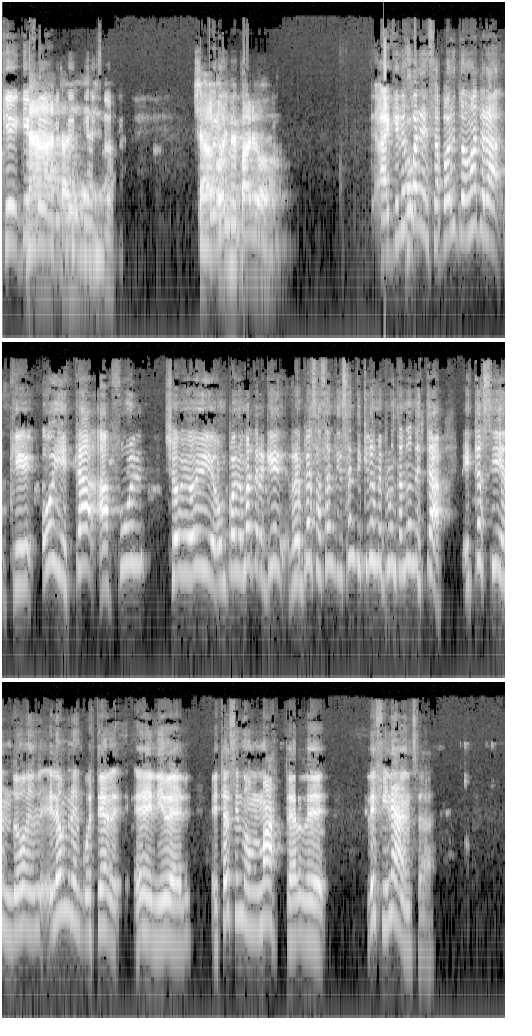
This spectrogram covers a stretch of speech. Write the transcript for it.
¿Qué, qué Nah, está bien. Ya, Bueno. hoy me paró. Al que no paren Zaparito Matra, que hoy está a full. Yo veo hoy un Pablo Matra que reemplaza a Santi. Santi Quiroz me preguntan dónde está. Está haciendo, el, el hombre en cuestión es de nivel, está haciendo un máster de, de finanzas.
